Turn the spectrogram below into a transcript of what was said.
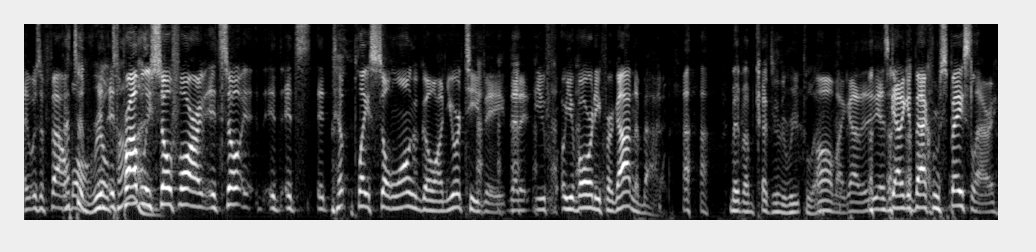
it was a foul That's ball. in real It- it's probably so far. It's so it, it, it's it took place so long ago on your TV that it, you you've already forgotten about it. Maybe I'm catching the replay. Oh my God! It's got to get back from space, Larry.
